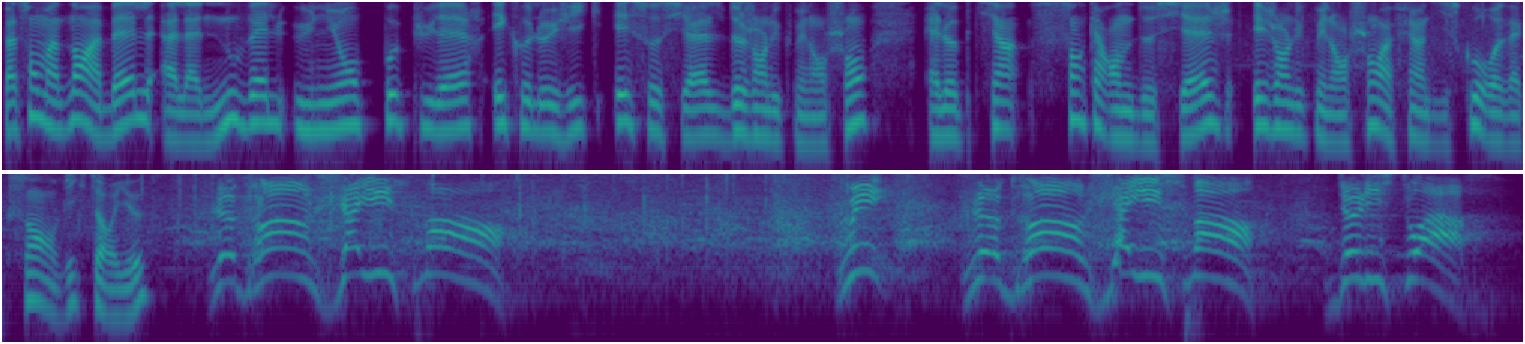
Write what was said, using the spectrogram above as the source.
Passons maintenant, à Belle, à la nouvelle Union populaire, écologique et sociale de Jean-Luc Mélenchon. Elle obtient 142 sièges et Jean-Luc Mélenchon a fait un discours aux accents victorieux. Le grand jaillissement Oui, le grand jaillissement de l'histoire,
